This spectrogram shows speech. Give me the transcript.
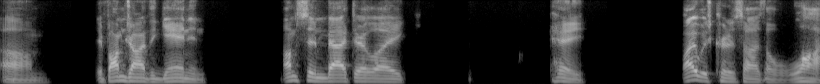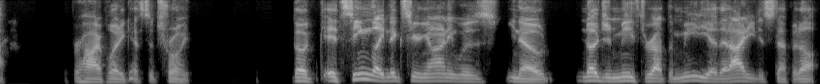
um, if I'm Jonathan Gannon, I'm sitting back there like, hey, I was criticized a lot for how I played against Detroit. Though it seemed like Nick Sirianni was, you know, nudging me throughout the media that I need to step it up.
